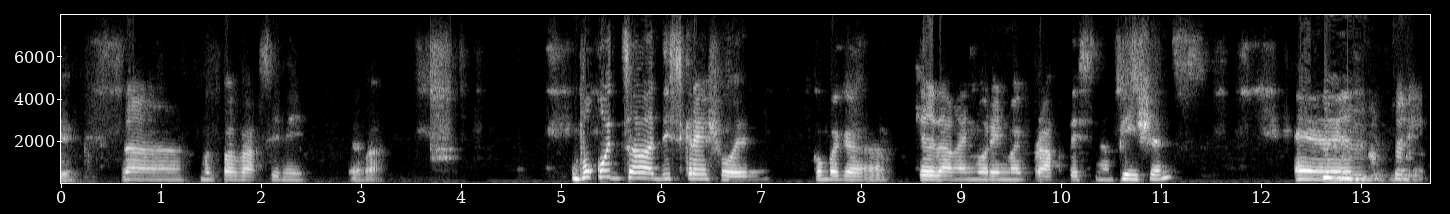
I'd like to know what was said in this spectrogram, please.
eh, na magpa-vaccinate. Di ba? Bukod sa discretion, kumbaga, kailangan mo rin mag-practice ng patience. And, Mm, actually.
